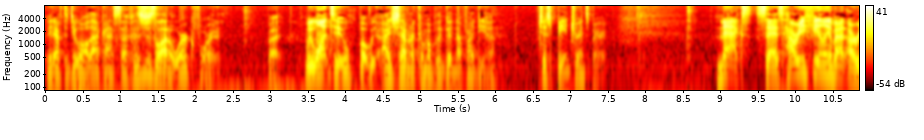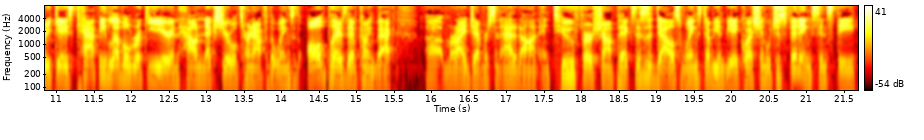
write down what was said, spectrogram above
we'd have to do all that kind of stuff. It's just a lot of work for it, but we want to. But we, I just haven't come up with a good enough idea. Just being transparent. Max says, "How are you feeling about Arike's Cappy level rookie year and how next year will turn out for the Wings with all the players they have coming back? Uh, Moriah Jefferson added on and two first round picks. This is a Dallas Wings WNBA question, which is fitting since the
